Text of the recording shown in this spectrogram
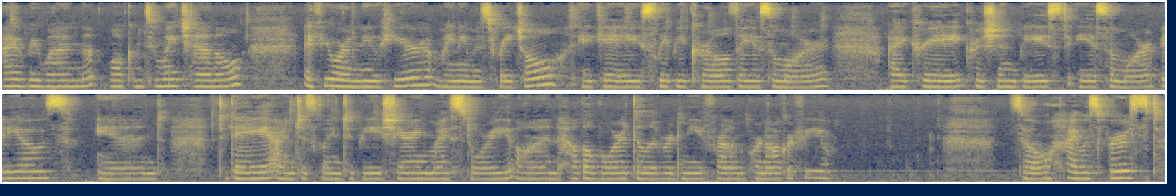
Hi everyone, welcome to my channel. If you are new here, my name is Rachel, aka Sleepy Curls ASMR. I create Christian-based ASMR videos and today I'm just going to be sharing my story on how the Lord delivered me from pornography. So I was first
